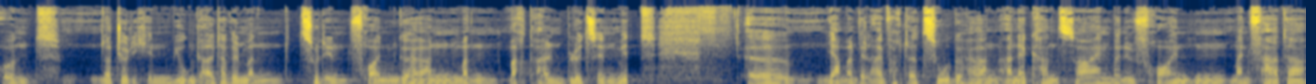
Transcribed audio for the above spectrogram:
Und natürlich, im Jugendalter will man zu den Freunden gehören, man macht allen Blödsinn mit. Äh, ja, man will einfach dazugehören, anerkannt sein bei den Freunden. Mein Vater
